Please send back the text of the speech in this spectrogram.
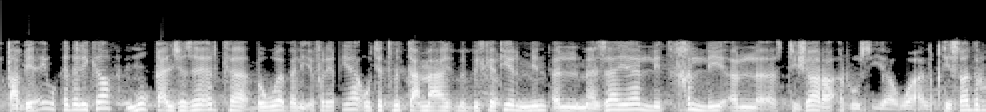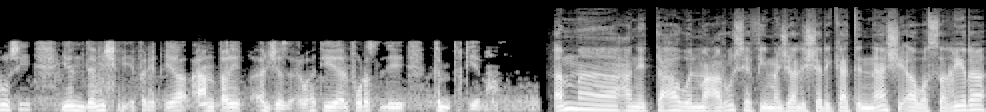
الطبيعي وكذلك موقع الجزائر كبوابة لإفريقيا وتتمتع مع بالكثير من المزايا اللي تخلي التجارة الروسية والإقتصاد الروسي يندمج في أفريقيا عن طريق الجزائر وهذه هي الفرص اللي تم تقييمها. أما عن التعاون مع روسيا في مجال الشركات الناشئة والصغيرة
